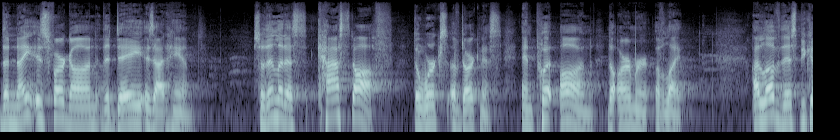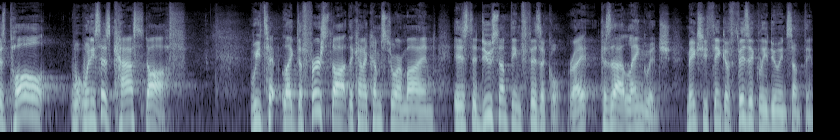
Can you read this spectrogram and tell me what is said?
The night is far gone, the day is at hand. So then let us cast off the works of darkness and put on the armor of light. I love this because Paul, when he says cast off, we t- like the first thought that kind of comes to our mind is to do something physical, right? Because that language makes you think of physically doing something,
